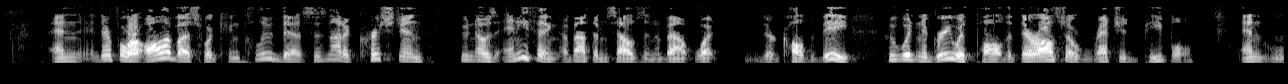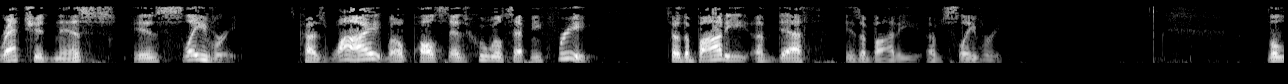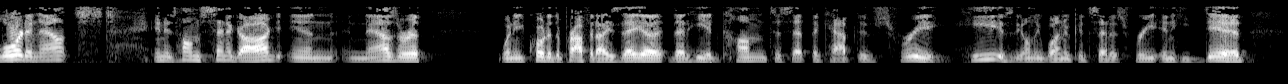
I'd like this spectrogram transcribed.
And therefore, all of us would conclude this. Is not a Christian who knows anything about themselves and about what they're called to be who wouldn't agree with Paul that they're also wretched people. And wretchedness is slavery. Because why? Well, Paul says, Who will set me free? So the body of death is a body of slavery. The Lord announced in his home synagogue in Nazareth when he quoted the prophet Isaiah that he had come to set the captives free. He is the only one who could set us free, and he did.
